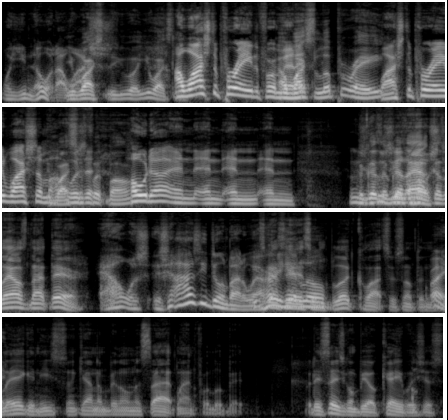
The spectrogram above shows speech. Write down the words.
well, you know what I you watched. watched. You, you watched. I watched the parade for a minute. I watched the little parade Watched the parade. Watched some. You uh, watched was some it football. Hoda and and and and who's, because who's because Al, because Al's not there. Al was. Is, how's he doing by the way? He's I heard he had a little. some blood clots or something in Right. the leg, and he's kind of been on the sideline for a little bit. But they say he's going to be okay. But it's just.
